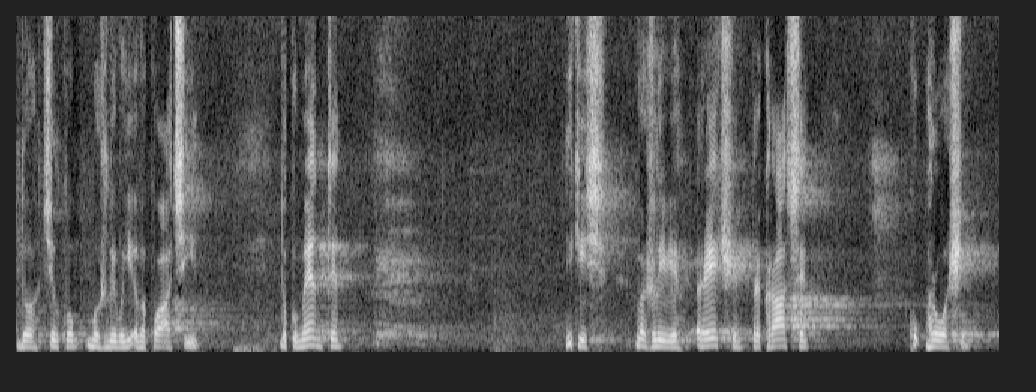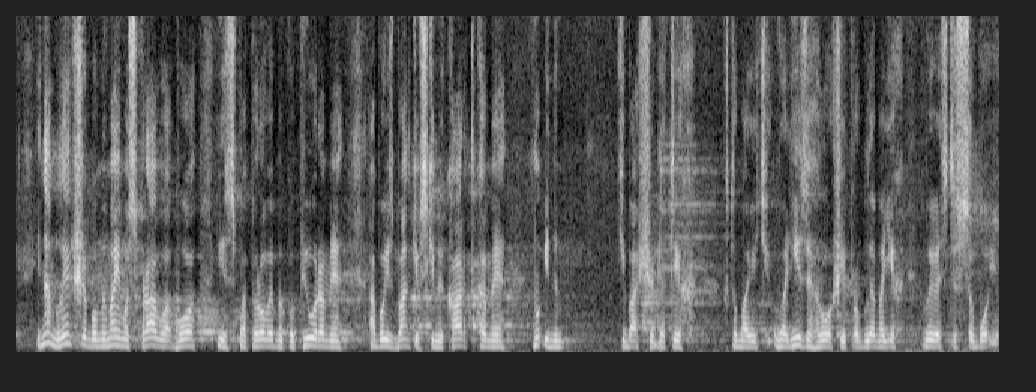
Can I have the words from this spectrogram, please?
до цілком можливої евакуації. Документи, якісь важливі речі, прикраси, гроші. І нам легше, бо ми маємо справу або із паперовими купюрами, або із банківськими картками. Ну і не хіба що для тих, хто мають валізи грошей, проблема їх вивезти з собою.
